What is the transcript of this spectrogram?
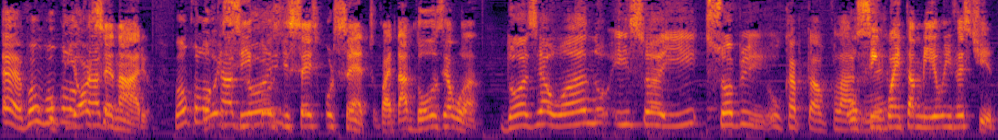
É, vamos, vamos o colocar... pior cenário. Vamos colocar dois ciclos dois... de 6%, vai dar 12 ao ano. 12 ao ano, isso aí sobre o capital, claro. Os 50 né? mil investido,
